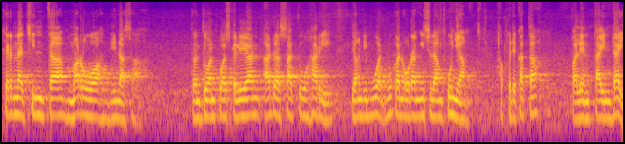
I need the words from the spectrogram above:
kerana cinta marwah binasa tuan-tuan puas sekalian ada satu hari yang dibuat bukan orang Islam punya. Apa dia kata? Valentine Day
